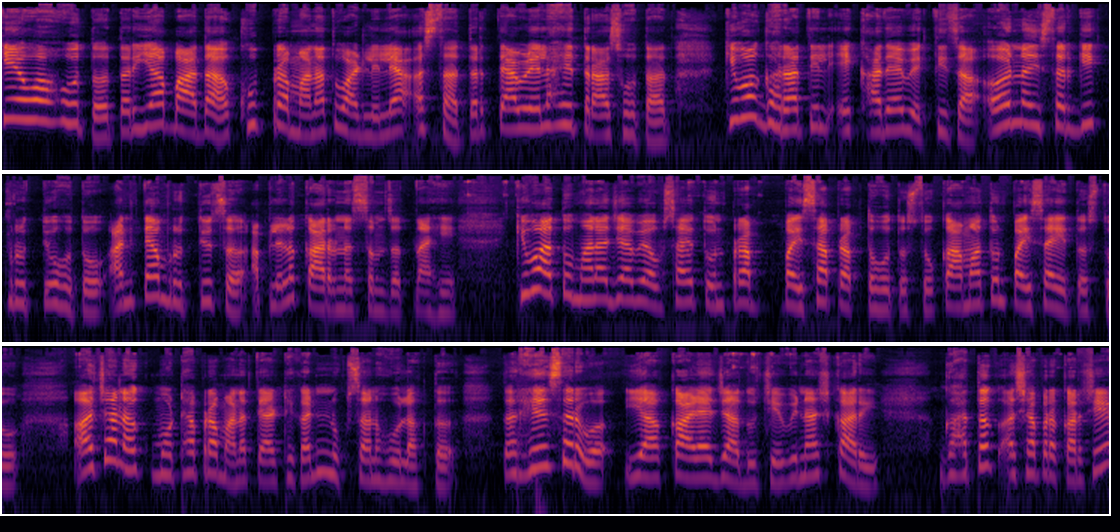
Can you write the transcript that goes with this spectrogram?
केव्हा होतं तर या बाधा खूप प्रमाणात वाढलेल्या असतात. तर त्यावेळेला हे त्रास होतात किंवा घरातील एखाद्या व्यक्तीचा अनैसर्गिक मृत्यू होतो आणि त्या मृत्यूचं आपल्याला कारणच समजत नाही. किंवा तुम्हाला ज्या व्यवसायातून प्रा पैसा प्राप्त होत असतो कामातून पैसा येत असतो अचानक मोठ्या प्रमाणात त्या ठिकाणी नुकसान होऊ लागतं. तर हे सर्व या काळ्या जादूचे विनाशकारी घातक अशा प्रकारचे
